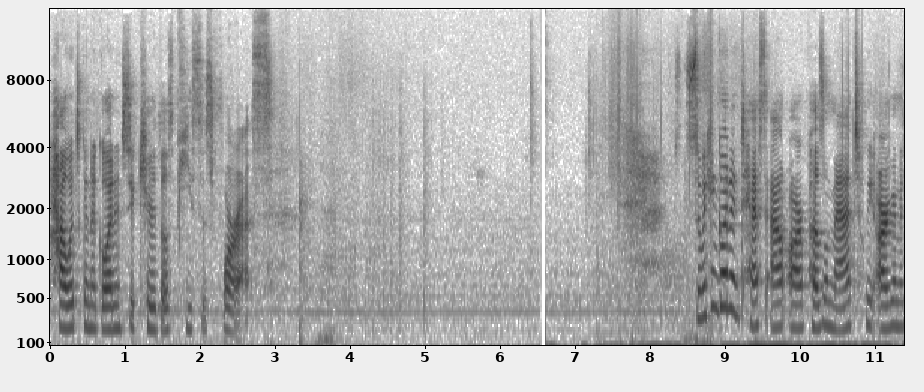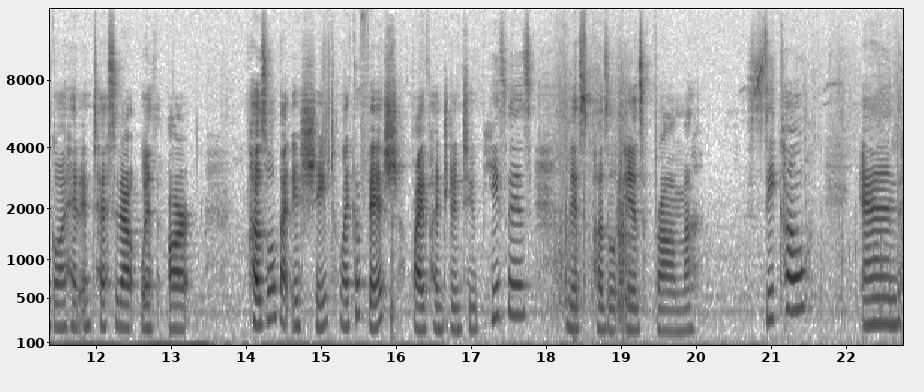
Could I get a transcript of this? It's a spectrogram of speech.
how it's going to go ahead and secure those pieces for us. So we can go ahead and test out our puzzle mat. We are going to go ahead and test it out with our puzzle that is shaped like a fish, 502 pieces. This puzzle is from Seiko and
